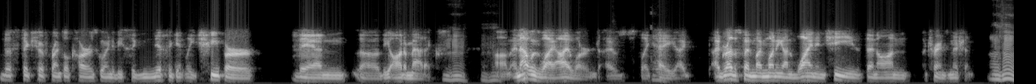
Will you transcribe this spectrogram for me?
the stick shift rental car is going to be significantly cheaper than uh, the automatics. Mm-hmm. Mm-hmm. Um, and that was why I learned. I was like, yeah. hey, I, I'd rather spend my money on wine and cheese than on a transmission. Mm-hmm.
